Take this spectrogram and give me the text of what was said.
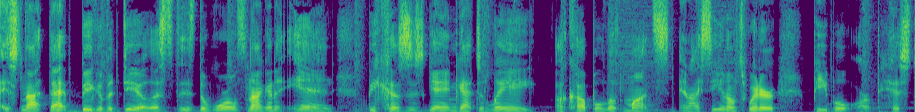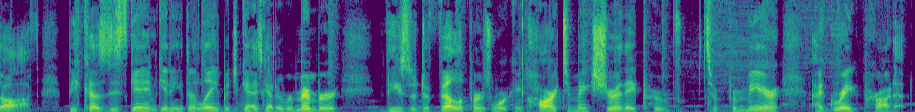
it's not that big of a deal. It's, it's the world's not going to end because this game got delayed a couple of months. And I see it on Twitter. People are pissed off because this game getting delayed. But you guys got to remember, these are developers working hard to make sure they to premiere a great product.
